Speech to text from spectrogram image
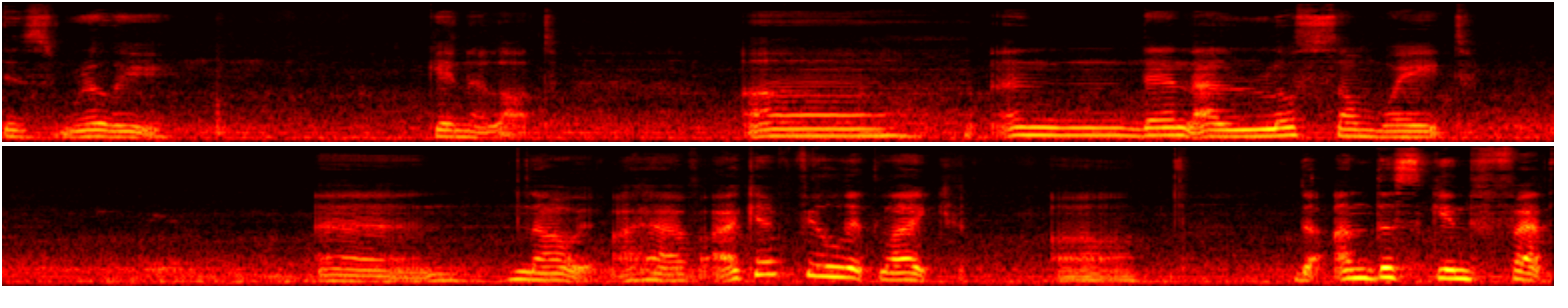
is really gain a lot. Uh, and then I lost some weight. And now I have I can feel it like uh, the underskin fat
